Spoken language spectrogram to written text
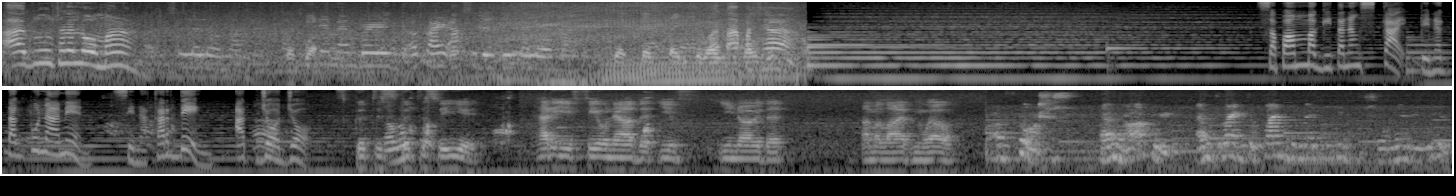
Ah, doon sa Laloma. Sa Laloma. He remembered a fire accident in Laloma. Bata pa siya. Sa pamamagitan ng Skype, pinagtagpo namin sina Carding at Jojo. It's good to good to see you. How do you feel now that you've you know that I'm alive and well? Of course, I'm happy. I'm trying to find the medicine for so many years.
